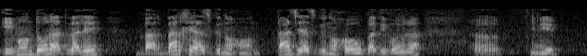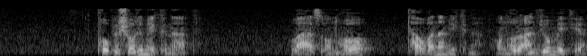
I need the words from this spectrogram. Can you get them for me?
ایمان دارد ولی بر برخی از گناهان بعضی از گناه ها و بدی های را یعنی پاپشاری می‌کند. و از آنها توبه نمی‌کند. آنها را انجام میتید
